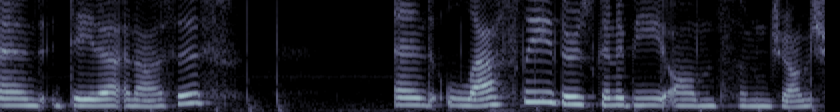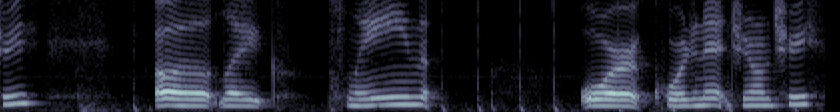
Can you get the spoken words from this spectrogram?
and data analysis. And lastly, there's going to be um some geometry, uh like plane or coordinate geometry,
